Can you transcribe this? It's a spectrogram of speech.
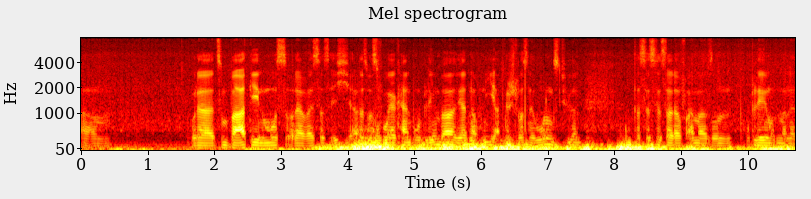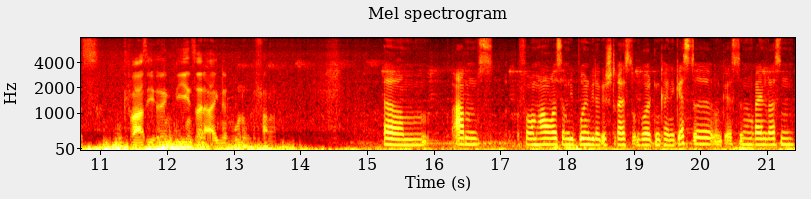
Ähm, oder zum Bad gehen muss oder weiß was ich, alles was vorher kein Problem war. Wir hatten auch nie abgeschlossene Wohnungstüren das ist jetzt halt auf einmal so ein Problem und man ist quasi irgendwie in seiner eigenen Wohnung gefangen. Ähm, abends vorm Haus haben die Bullen wieder gestresst und wollten keine Gäste und Gästinnen reinlassen.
